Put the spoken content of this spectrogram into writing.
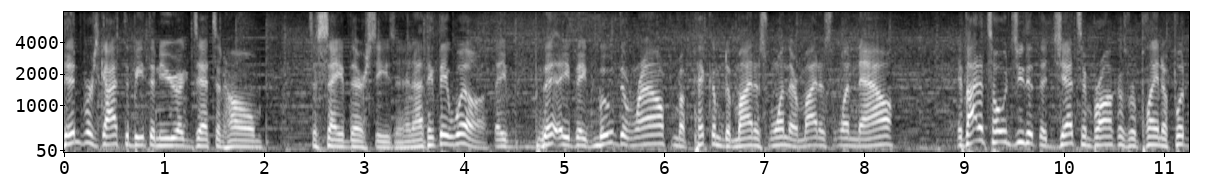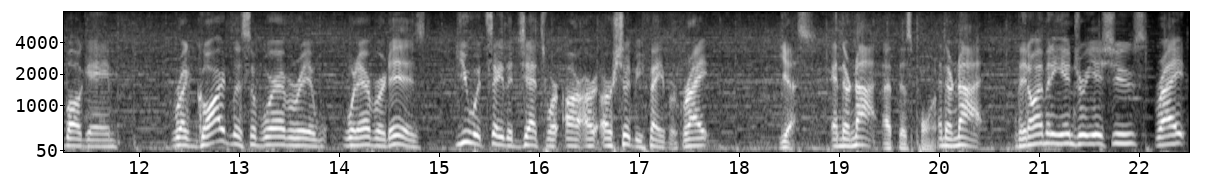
Denver's got to beat the New York Jets at home to save their season, and I think they will. They've they- they've moved around from a pick 'em to minus one. They're minus one now. If I'd have told you that the Jets and Broncos were playing a football game, regardless of wherever it, whatever it is, you would say the Jets were are, are, or should be favored, right? Yes. And they're not At this point. and they're not. They don't have any injury issues, right?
